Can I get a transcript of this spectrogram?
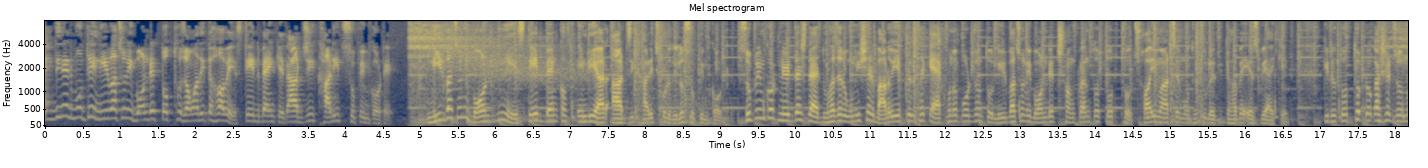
একদিনের মধ্যেই নির্বাচনী বন্ডের তথ্য জমা দিতে হবে স্টেট ব্যাংকের আর্জি খারিজ সুপ্রিম কোর্টে। নির্বাচনী বন্ড নিয়ে স্টেট ব্যাংক অফ ইন্ডিয়ার আর্জি খারিজ করে দিল সুপ্রিম কোর্ট। সুপ্রিম কোর্ট নির্দেশ দেয় দু হাজার উনিশের বারোই এপ্রিল থেকে এখনও পর্যন্ত নির্বাচনী বন্ডের সংক্রান্ত তথ্য ছয় মার্চের মধ্যে তুলে দিতে হবে এসবিআইকে। কিন্তু তথ্য প্রকাশের জন্য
